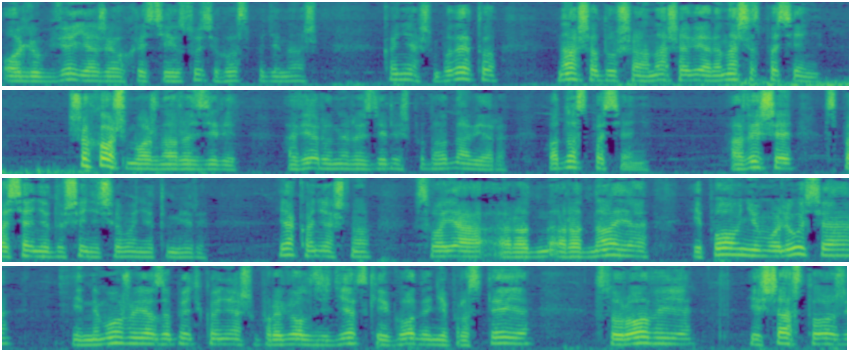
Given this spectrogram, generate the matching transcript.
о любви, я же о Христе Иисусе, Господе нашем. Конечно, вот это наша душа, наша вера, наше спасение. Що хочеш можна розділити, а віру не розділиш, бо одна віра, одно спасіння. А вище спасіння душі нічого нет в мірі. Я, звісно, своя род- родная, і повню молюся, і не можу я забити, звісно, провел ці детські годы непростые, суровые, і зараз теж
